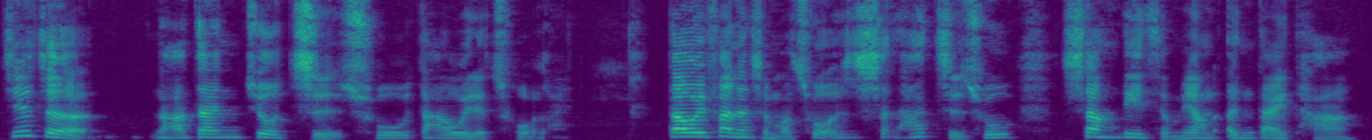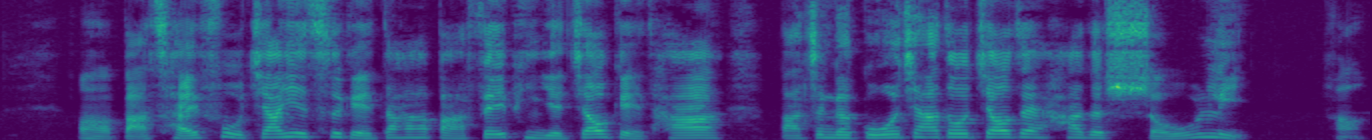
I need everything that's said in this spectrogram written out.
接着拿单就指出大卫的错来，大卫犯了什么错？是他指出上帝怎么样恩待他啊，把财富家业赐给他，把妃嫔也交给他，把整个国家都交在他的手里。好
